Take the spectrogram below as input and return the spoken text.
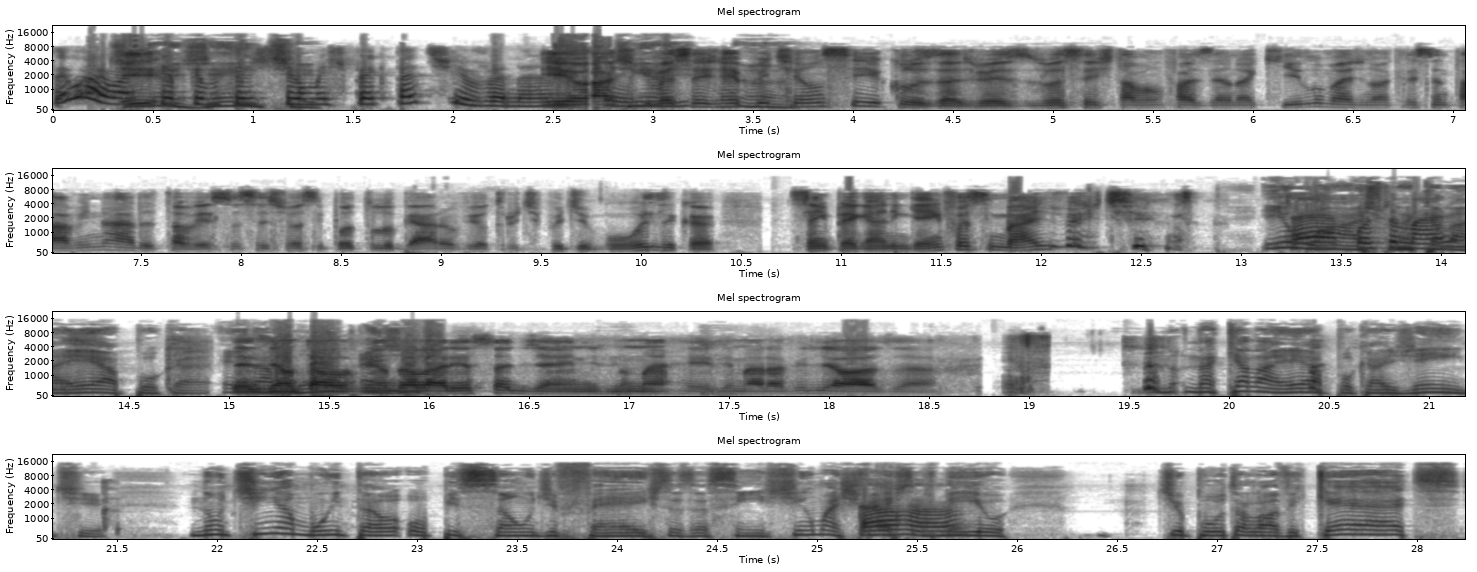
Sei lá, eu acho E- que é porque vocês Gente, tinham uma expectativa, né? E eu sei. acho que vocês ah. repetiam ciclos. Às vezes vocês estavam fazendo aquilo, mas não acrescentavam em nada. Talvez se vocês fossem para outro lugar ouvir outro tipo de música, sem pegar ninguém, fosse mais divertido. Eu É, acho que naquela mais- época. Vocês iam estar muito- ouvindo a a Larissa James numa rave maravilhosa. Naquela época, a gente não tinha muita opção de festas, assim. Tinha umas festas Aham. meio tipo Ultra Love Cats,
